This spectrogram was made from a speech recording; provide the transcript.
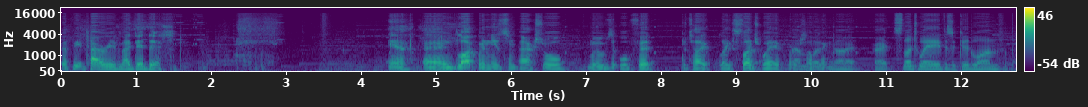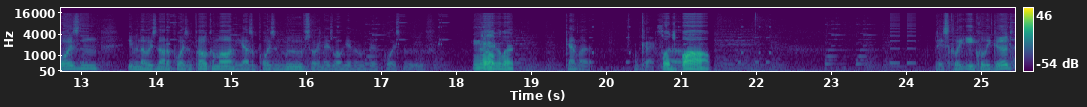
That's the entire reason I did this. Yeah, and Lockman needs some actual moves that will fit the type, like Sludge Wave or I'm something. working on it. Right, Sludge Wave is a good one for poison. Even though he's not a poison Pokemon, he has a poison move, so we may as well give him a good poison move. Can't No, even learn. Can't learn it. Okay. Sludge uh, Bomb. Basically equally good.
